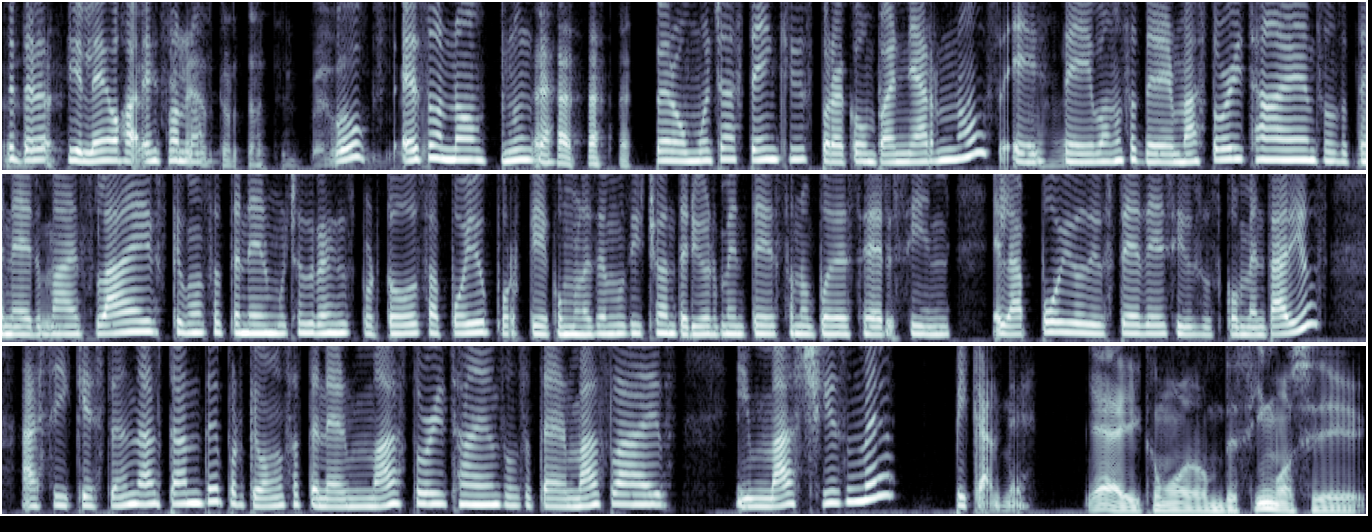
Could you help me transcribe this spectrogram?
Me trasquilé, ojalá, eso no. Ups, eso no, nunca. Pero muchas thank yous por acompañarnos. Este, vamos a tener más story times, vamos a tener más lives que vamos a tener. Muchas gracias por todo su apoyo, porque como les hemos dicho anteriormente, eso no puede ser sin el apoyo de ustedes y sus comentarios. Así que estén al tanto porque vamos a tener más story times, vamos a tener más lives y más chisme picante. Ya, y como decimos, eh,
